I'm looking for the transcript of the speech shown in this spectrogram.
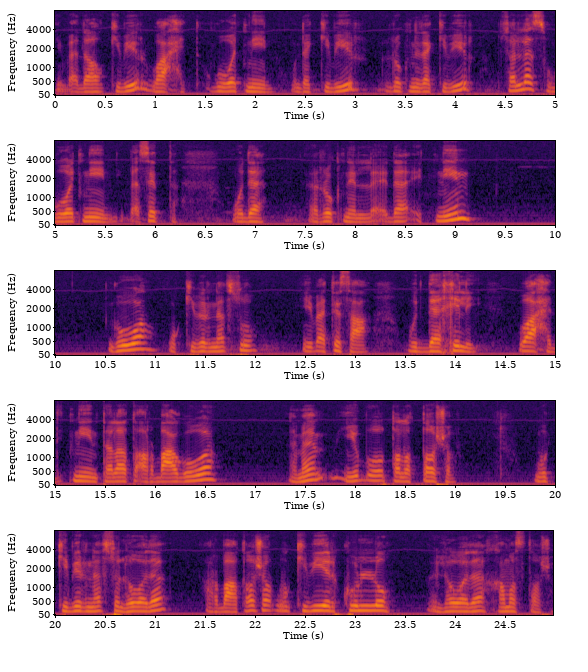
يبقى ده الكبير. واحد وجوه اتنين. وده الكبير الركن ده الكبير. مثلث وجوه اتنين. يبقى ستة. وده الركن ال- ده اتنين. جوه والكبير نفسه يبقى تسعة. والداخلي واحد اتنين تلاتة أربعة جوه. تمام؟ يبقوا تلاتاشر والكبير نفسه اللي هو ده أربعتاشر. والكبير كله اللي هو ده خمستاشر.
